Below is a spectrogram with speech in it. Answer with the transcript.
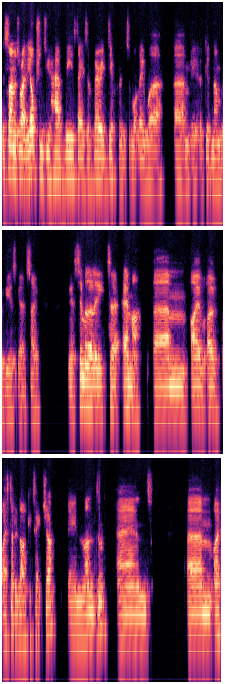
and Simon's right the options you have these days are very different to what they were um a good number of years ago so you know, similarly to Emma, um, I, I, I studied architecture in London, and um, I,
